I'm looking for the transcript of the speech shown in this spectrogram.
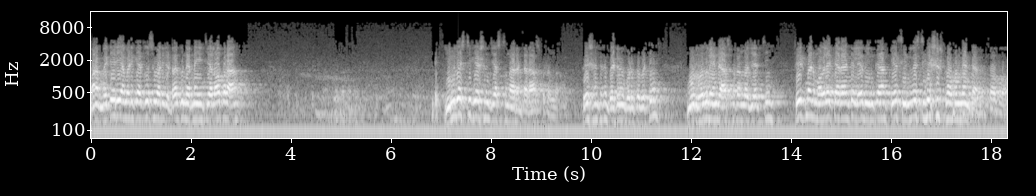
మనం మెటీరియా మెడికేర్ చూసి వాడికి డ్రగ్ నిర్ణయించే లోపల ఇన్వెస్టిగేషన్ చేస్తున్నారంటారు హాస్పిటల్లో. పేషెంట్ని బెడ్ మీద పడుకోబెట్టి మూడు రోజులైంది హాస్పిటల్లో చేర్చి ట్రీట్మెంట్ మొదలెట్టారా అంటే లేదు ఇంకా కేసు ఇన్వెస్టిగేషన్లో ఉంది అంటారు పాపం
